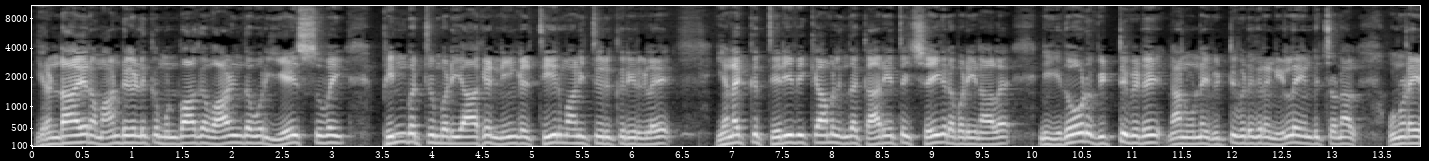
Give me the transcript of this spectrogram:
இரண்டாயிரம் ஆண்டுகளுக்கு முன்பாக வாழ்ந்த ஒரு இயேசுவை பின்பற்றும்படியாக நீங்கள் தீர்மானித்து இருக்கிறீர்களே எனக்கு தெரிவிக்காமல் இந்த காரியத்தை செய்கிறபடினால நீ இதோடு விட்டுவிடு நான் உன்னை விட்டு விடுகிறேன் இல்லை என்று சொன்னால் உன்னுடைய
